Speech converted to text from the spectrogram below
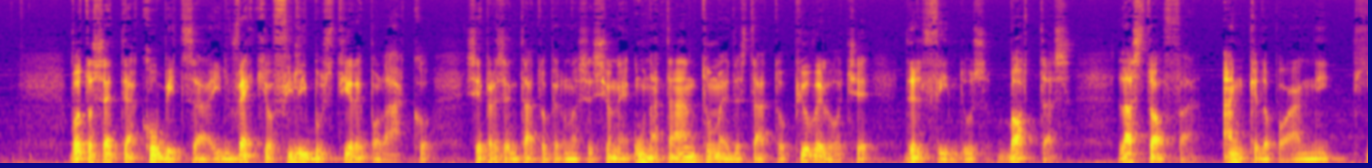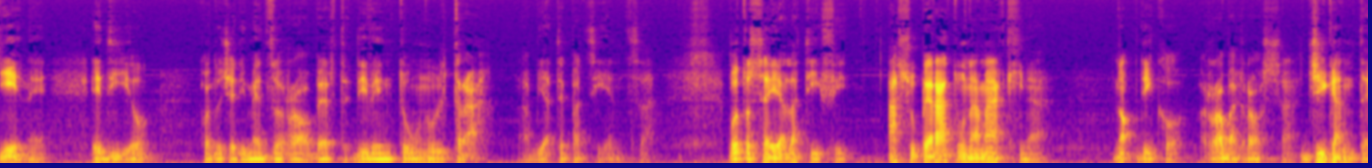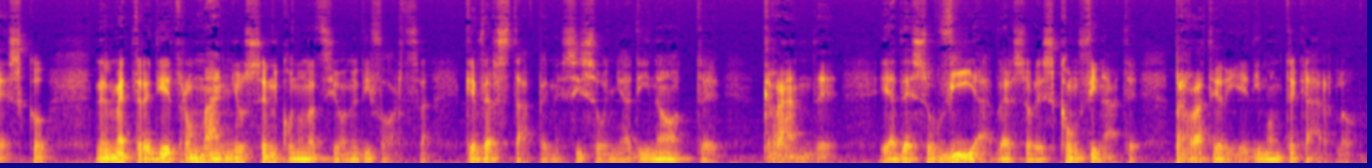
Voto 7 a Kubica, il vecchio filibustiere polacco, si è presentato per una sessione una tantum ed è stato più veloce del Findus Bottas. La stoffa anche dopo anni, tiene ed io, quando c'è di mezzo Robert, divento un ultra. Abbiate pazienza. Voto 6 alla Tifi. Ha superato una macchina. No, dico, roba grossa, gigantesco, nel mettere dietro Magnussen con un'azione di forza che Verstappen si sogna di notte, grande, e adesso via verso le sconfinate praterie di Monte Carlo.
